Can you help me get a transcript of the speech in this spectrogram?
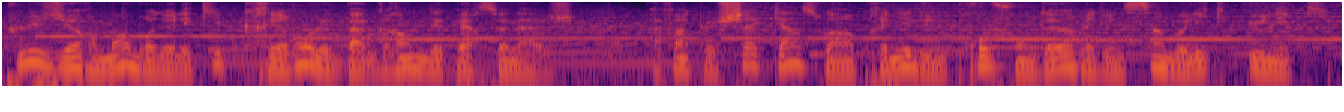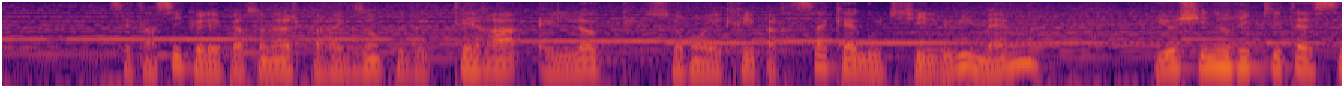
plusieurs membres de l'équipe créeront le background des personnages, afin que chacun soit imprégné d'une profondeur et d'une symbolique unique. C'est ainsi que les personnages par exemple de Terra et Locke seront écrits par Sakaguchi lui-même, Yoshinori Kitase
